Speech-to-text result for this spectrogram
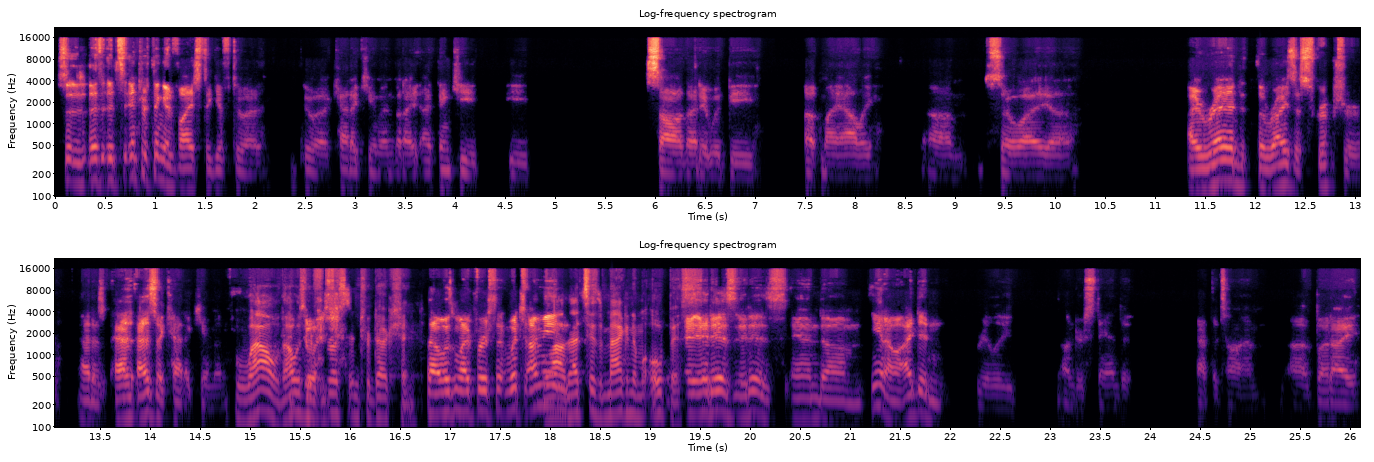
so it's, it's interesting advice to give to a to a catechumen, but I, I think he he saw that it would be up my alley. Um, so I uh, I read the Rise of Scripture as as, as a catechumen. Wow, that was your first introduction. That was my first, which I mean, wow, that's his magnum opus. It is, it is, and um, you know, I didn't really understand it at the time, uh, but I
